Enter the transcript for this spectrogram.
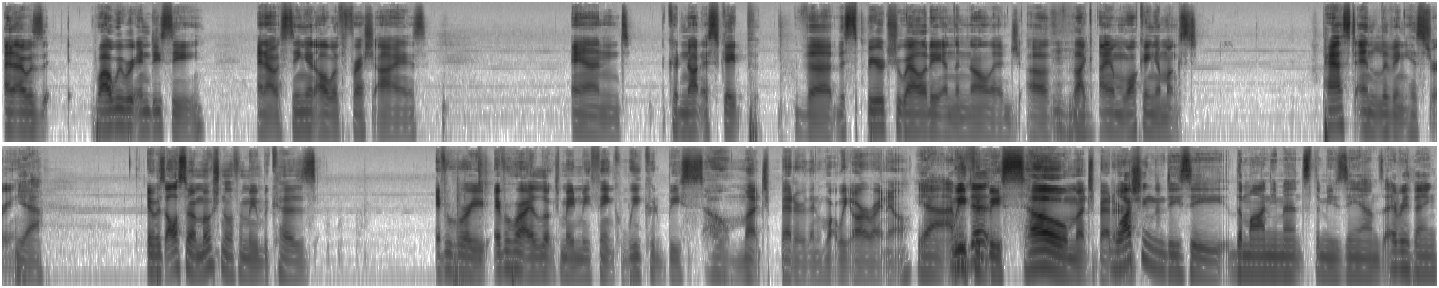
And I was, while we were in DC, and I was seeing it all with fresh eyes, and could not escape the the spirituality and the knowledge of Mm-hmm. like I am walking amongst past and living history. Yeah. It was also emotional for me because everywhere everywhere I looked made me think we could be so much better than what we are right now. Yeah. I we mean, could that- be so much better. Washington D.C., the monuments, the museums, everything.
